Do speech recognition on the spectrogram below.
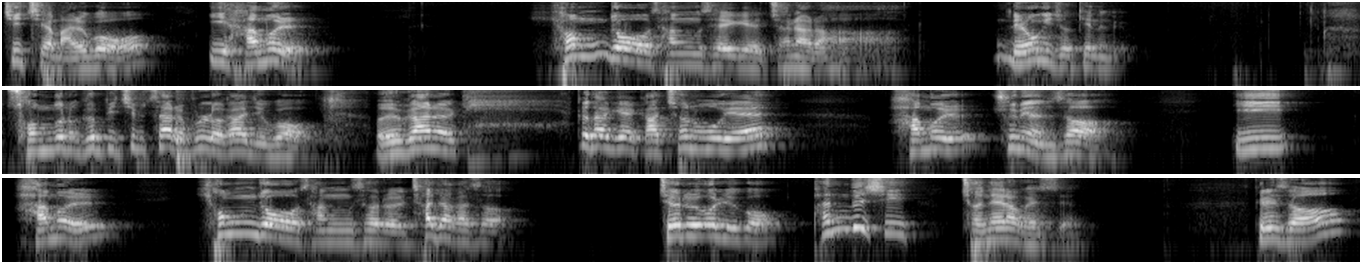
지체 말고 이 함을 형조상세에게 전하라. 내용이 적혀 있는 거예요. 손부는 급히 집사를 불러가지고 의관을 깨끗하게 갖춘 후에 함을 주면서 이 함을 형조상서를 찾아가서 절을 올리고 반드시 전해라고 했어요. 그래서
